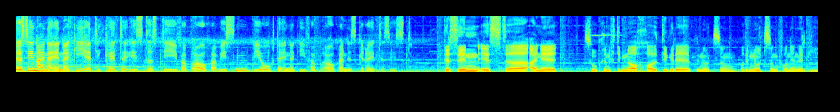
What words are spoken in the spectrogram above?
Der Sinn einer Energieetikette ist, dass die Verbraucher wissen, wie hoch der Energieverbrauch eines Gerätes ist. Der Sinn ist äh, eine zukünftig nachhaltigere Benutzung oder Nutzung von Energie.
